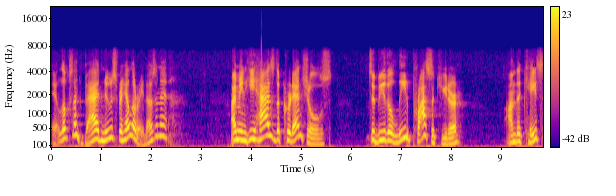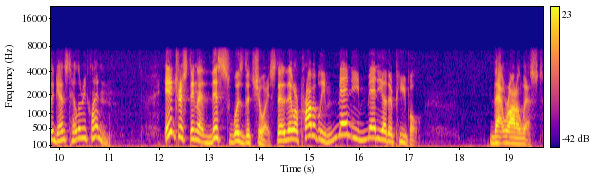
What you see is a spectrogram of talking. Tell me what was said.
it looks like bad news for Hillary, doesn't it? I mean, he has the credentials to be the lead prosecutor on the case against Hillary Clinton. Interesting that this was the choice. There, there were probably many, many other people that were on a list.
